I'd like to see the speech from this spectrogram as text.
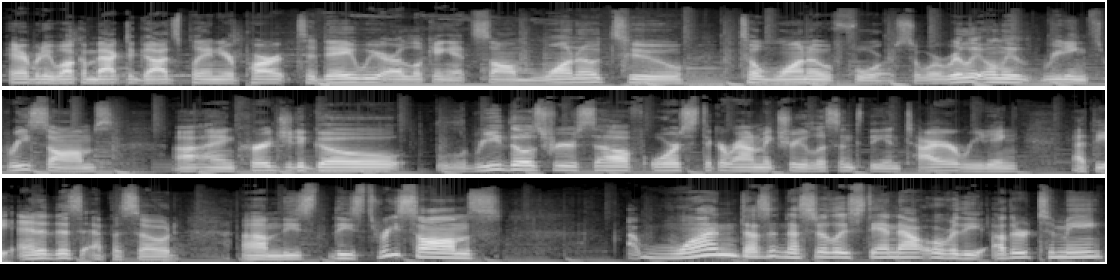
Hey, everybody, welcome back to God's Plan Your Part. Today we are looking at Psalm 102 to 104. So we're really only reading three Psalms. Uh, I encourage you to go read those for yourself or stick around. Make sure you listen to the entire reading at the end of this episode. Um, these these three psalms, one doesn't necessarily stand out over the other to me,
